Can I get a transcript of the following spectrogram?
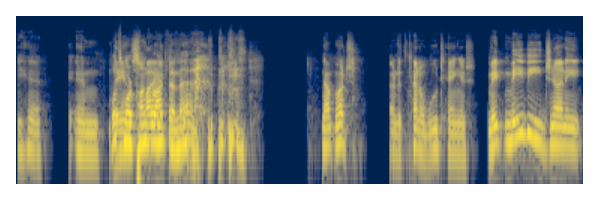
yeah. And What's more punk rock than film. Not much. I mean, it's kind of Wu Tangish. Maybe, maybe Johnny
